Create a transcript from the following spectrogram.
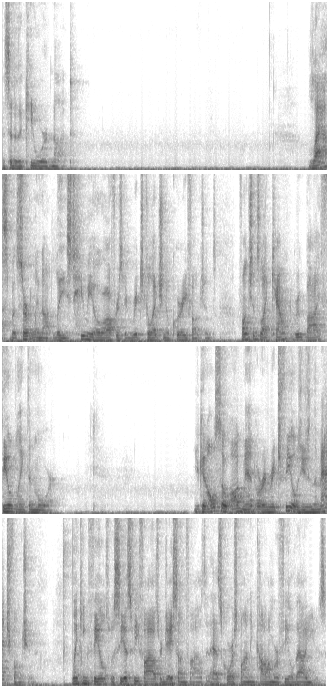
instead of the keyword NOT. Last but certainly not least, Humio offers a rich collection of query functions. functions like count, group by, field length, and more. You can also augment or enrich fields using the match function, linking fields with CSV files or JSON files that has corresponding column or field values.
